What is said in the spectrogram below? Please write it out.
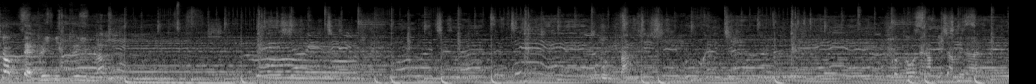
ชอบแต่ดรีมดรีมแล้วคุณปะขอโทษนะครับที่จำไม่ได้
